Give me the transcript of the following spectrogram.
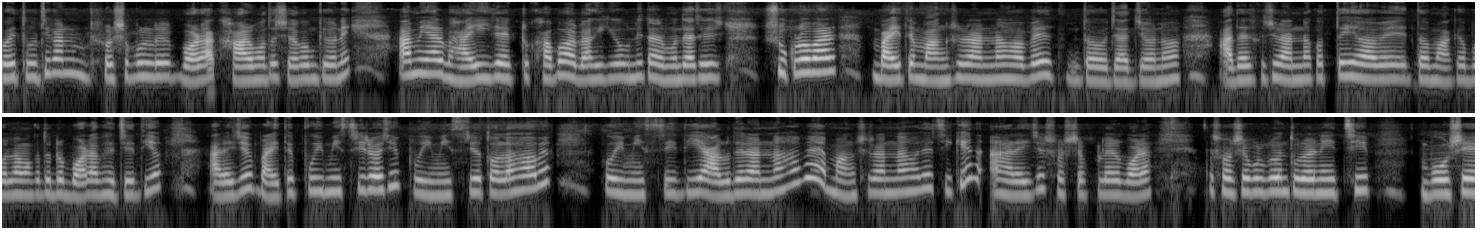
করে তুলছি, কারণ সর্ষে ফুলের বড়া খাওয়ার মতো সেরকম কেউ নেই। আমি আর ভাই যা একটু খাব, আর বাকি কেউ নেই। তার মধ্যে আছে শুক্রবার বাড়িতে মাংস রান্না হবে, তো যার জন্য আদার্স কিছু রান্না করতেই হবে। তো মাকে বললাম, আমাকে দুটো বড়া ভেজে দিও। আর এই যে বাড়িতে পুঁই মিস্ত্রি রয়েছে, পুঁই মিস্ত্রিও তোলা হবে। পুঁই মিস্ত্রি দিয়ে আলু দিয়ে রান্না হবে, মাংস রান্না হচ্ছে চিকেন, আর এই যে সর্ষে ফুলের বড়া। তো সর্ষে ফুলগুলো তুলে নিচ্ছি। বসে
